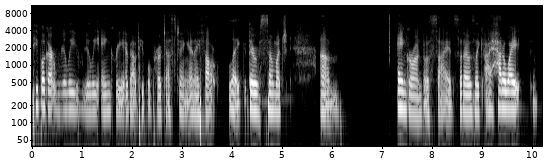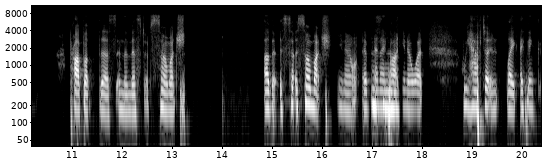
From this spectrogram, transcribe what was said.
People got really, really angry about people protesting, and I felt like there was so much um, anger on both sides that I was like, I how do I prop up this in the midst of so much other so, so much, you know? Mm-hmm. And I mm-hmm. thought, you know what, we have to like I think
